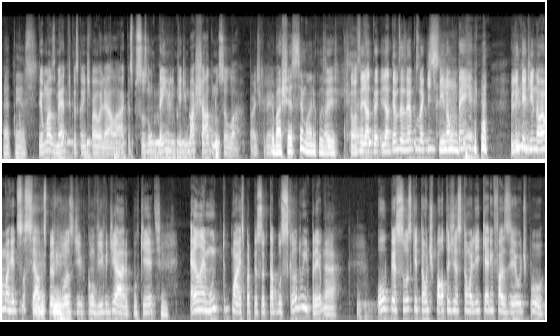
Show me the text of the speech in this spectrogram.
É, tenso. Tem umas métricas que a gente vai olhar lá que as pessoas não têm o LinkedIn baixado no celular. Pode crer. Eu baixei essa semana, Aí, inclusive. então você já, te- já temos exemplos aqui de quem não tem. tipo, o LinkedIn não é uma rede social das pessoas de convívio diário, porque Sim. Ela é muito mais para pessoa que está buscando um emprego É. ou pessoas que estão tipo alta gestão ali e querem fazer o tipo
